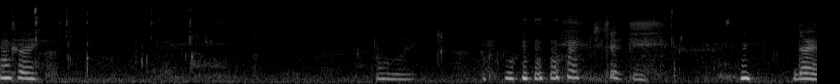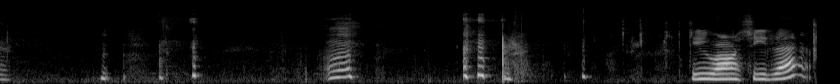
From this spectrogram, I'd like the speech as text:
Okay. Oh wait. There. Do you want to see that?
